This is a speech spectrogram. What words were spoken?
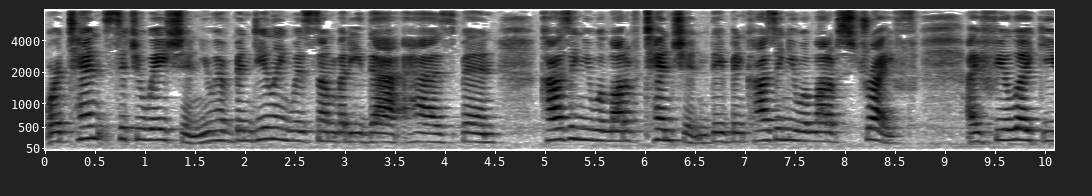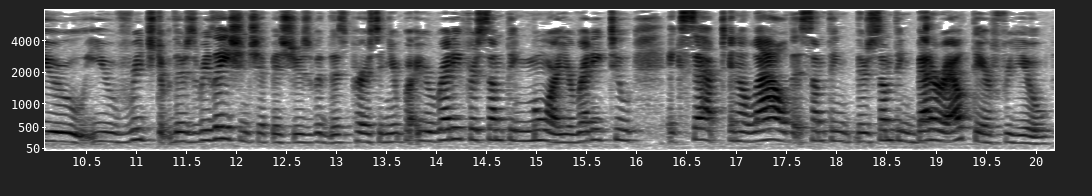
or tense situation. You have been dealing with somebody that has been causing you a lot of tension. They've been causing you a lot of strife. I feel like you you've reached there's relationship issues with this person. You're but you're ready for something more. You're ready to accept and allow that something there's something better out there for you.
